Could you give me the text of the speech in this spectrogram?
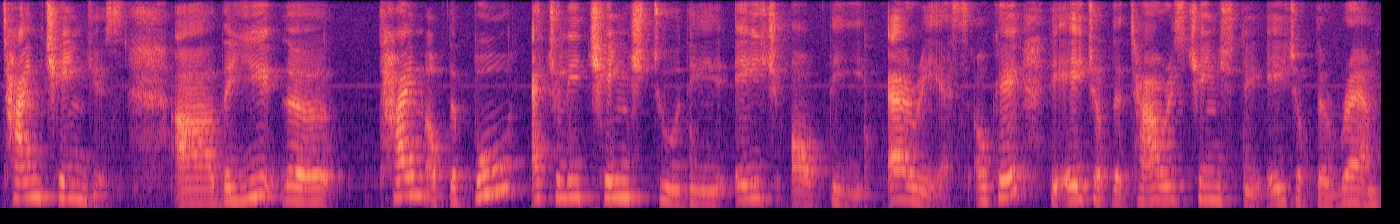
time changes. Uh, the the time of the bull actually changed to the age of the Aries, okay? The age of the Taurus changed the age of the Ram.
